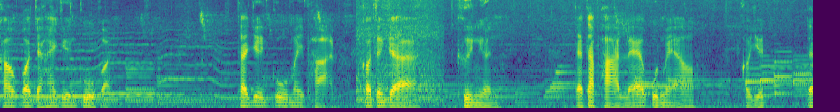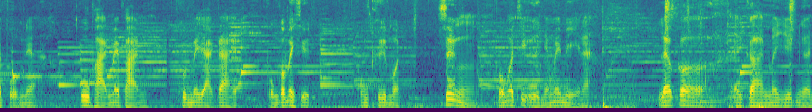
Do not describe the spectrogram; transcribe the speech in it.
เขาก็จะให้ยื่นกู้ก่อน ถ้ายื่นกู้ไม่ผ่านเขาถึงจะคืนเงิน แต่ถ้าผ่านแล้วคุณไม่เอาเขายึด แต่ผมเนี่ยกู้ผ่านไม่ผ่าน คุณไม่อยากได้ ผมก็ไม่ยึด ผมคืนหมด ซึ่งผมว่าที่อื่นยังไม่มีนะ แล้วก็ไอการไม่ยึดเงิน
